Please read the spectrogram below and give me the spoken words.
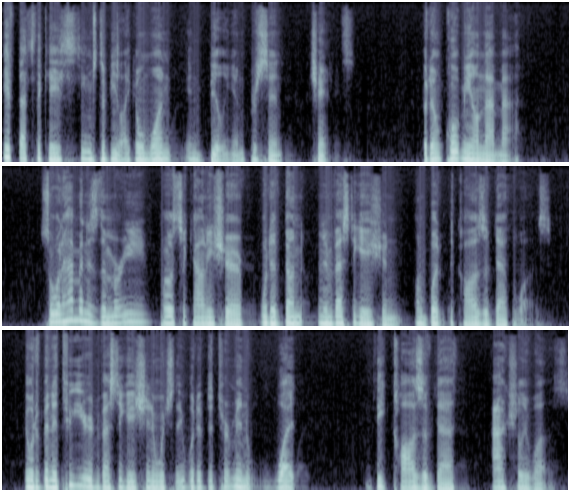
if that's the case, seems to be like a 1 in billion percent chance. But don't quote me on that math. So what happened is the Mariposa County Sheriff would have done an investigation on what the cause of death was. It would have been a two-year investigation in which they would have determined what the cause of death actually was.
